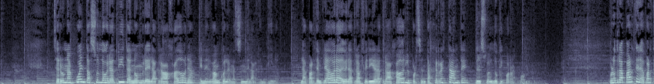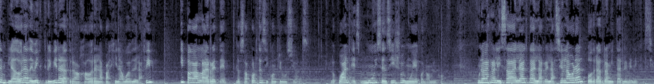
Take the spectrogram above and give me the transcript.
Se hará una cuenta sueldo gratuita a nombre de la trabajadora en el Banco de la Nación de la Argentina. La parte empleadora deberá transferir a la trabajadora el porcentaje restante del sueldo que corresponda. Por otra parte, la parte empleadora debe inscribir a la trabajadora en la página web de la FIP y pagar la RT, los aportes y contribuciones, lo cual es muy sencillo y muy económico. Una vez realizada el alta de la relación laboral, podrá tramitar el beneficio.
